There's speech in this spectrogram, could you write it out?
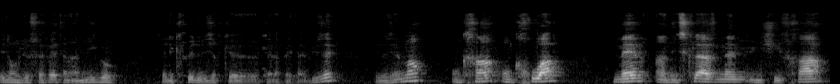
et donc de ce fait, elle a un migot qu'elle est cru de dire qu'elle n'a pas été abusée. Deuxièmement, on craint, on croit, même un esclave, même une chifra,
